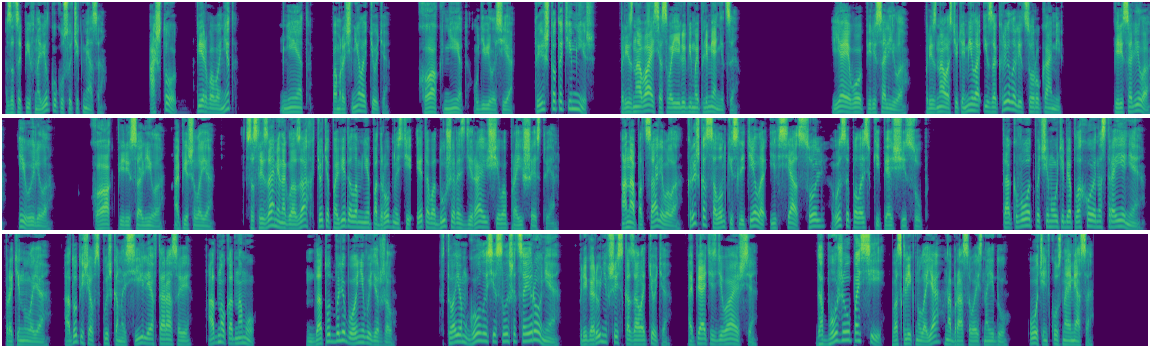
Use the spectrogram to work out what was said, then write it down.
зацепив на вилку кусочек мяса. «А что, первого нет?» «Нет», — помрачнела тетя. «Как нет?» — удивилась я. «Ты что-то темнишь. Признавайся своей любимой племяннице». Я его пересолила, призналась тетя Мила и закрыла лицо руками. Пересолила и вылила. «Как пересолила?» — опешила я. Со слезами на глазах тетя поведала мне подробности этого душераздирающего происшествия. Она подсаливала, крышка с солонки слетела, и вся соль высыпалась в кипящий суп. «Так вот, почему у тебя плохое настроение», — протянула я. «А тут еще вспышка насилия в Тарасове. Одно к одному». «Да тут бы любой не выдержал». «В твоем голосе слышится ирония», — пригорюнившись, сказала тетя. «Опять издеваешься». «Да боже упаси!» — воскликнула я, набрасываясь на еду. «Очень вкусное мясо!»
